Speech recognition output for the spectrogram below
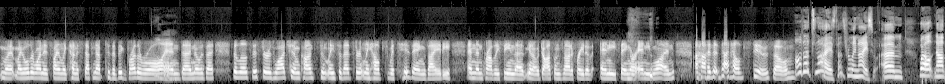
my, my older one is finally kind of stepping up to the big brother role and uh, knows that the little sister is watching him constantly, so that certainly helps with his anxiety. And then probably seeing that you know Jocelyn's not afraid of anything or anyone, uh, that that helps too. So Oh, that's nice. That's really nice. Um, well, now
